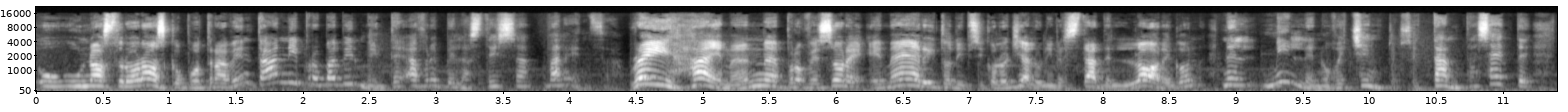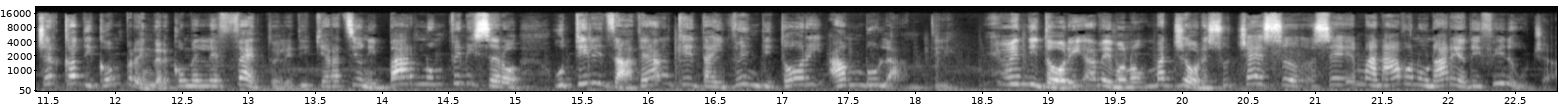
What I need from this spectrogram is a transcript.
un nostro oroscopo tra vent'anni, probabilmente avrebbe la stessa valenza. Ray Hyman, professore emerito di psicologia all'Università dell'Oregon, nel 1977 cercò di comprendere come l'effetto e le dichiarazioni Barnum venissero utilizzate anche dai venditori ambulanti. I venditori avevano maggiore successo se emanavano un'aria di fiducia.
